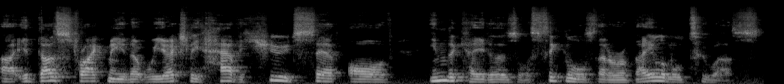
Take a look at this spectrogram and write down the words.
uh, it does strike me that we actually have a huge set of indicators or signals that are available to us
